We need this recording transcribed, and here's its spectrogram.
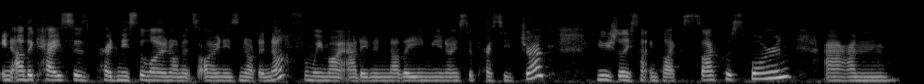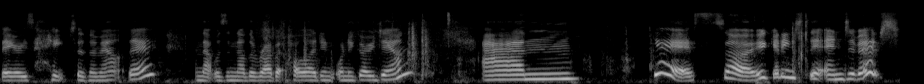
In other cases, prednisolone on its own is not enough, and we might add in another immunosuppressive drug, usually something like cyclosporin. Um, there is heaps of them out there, and that was another rabbit hole I didn't want to go down. Um, yes, so getting to the end of it.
